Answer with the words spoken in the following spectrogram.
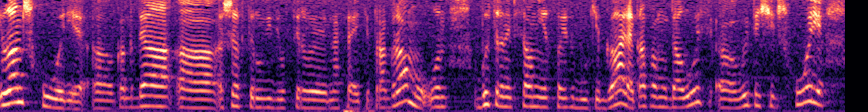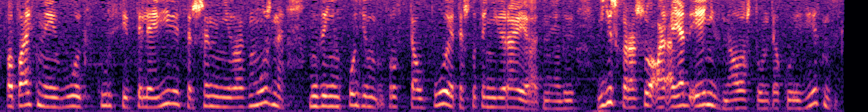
Илан Шхори, э, когда э, Шефтер увидел впервые на сайте программу, он быстро написал мне в Фейсбуке, Галя, как вам удалось э, вытащить Шхори, попасть на его экскурсии в Тель-Авиве, совершенно невозможно, мы за ним ходим просто толпой, это что-то невероятное. Я говорю, видишь, хорошо, а, а я, я не знала, что он такой известный. То есть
